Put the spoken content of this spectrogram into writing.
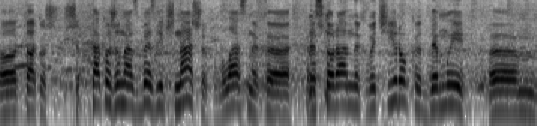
Е, Також також у нас безліч наших власних е, ресторанних вечірок, де ми ем,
